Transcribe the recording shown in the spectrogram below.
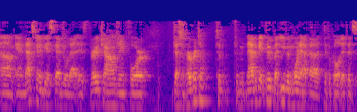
Um, and that's going to be a schedule that is very challenging for Justin Herbert to, to, to navigate through, but even more uh, difficult if it's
